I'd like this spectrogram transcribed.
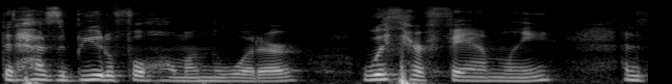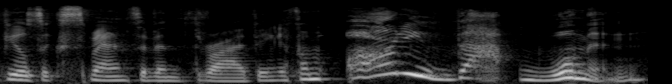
that has a beautiful home on the water, with her family and feels expansive and thriving, if I'm already that woman,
